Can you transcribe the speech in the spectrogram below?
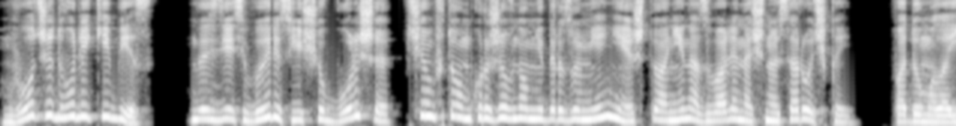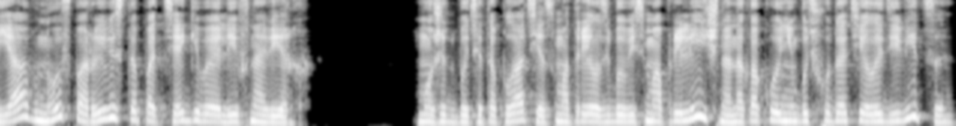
Вот же двуликий бес, да здесь вырез еще больше, чем в том кружевном недоразумении, что они назвали ночной сорочкой, подумала я, вновь порывисто подтягивая лиф наверх. Может быть, это платье смотрелось бы весьма прилично на какой-нибудь худотелой девице,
